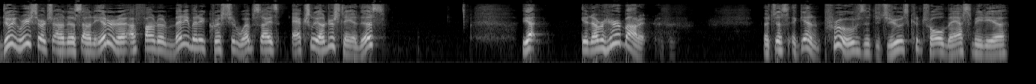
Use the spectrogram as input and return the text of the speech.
doing research on this on the internet, I found that many, many Christian websites actually understand this. Yet, you never hear about it. It just, again, proves that the Jews control mass media.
